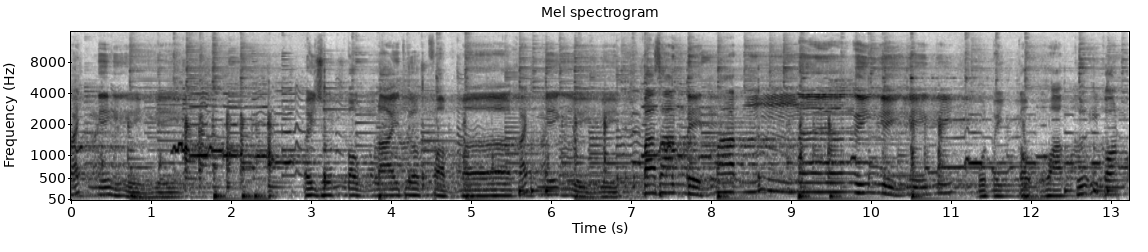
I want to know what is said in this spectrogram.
khách khách ấy chốn bồng lai thương phẩm ờ, khách nghỉ ba gian đền mát ờ, nghi nghi nghỉ nghỉ nghỉ. Một mình cậu hoàng cưỡi con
